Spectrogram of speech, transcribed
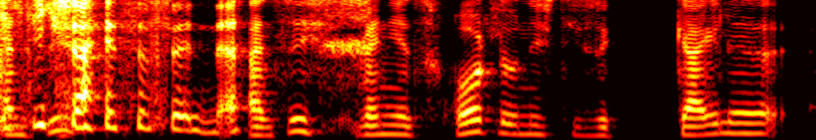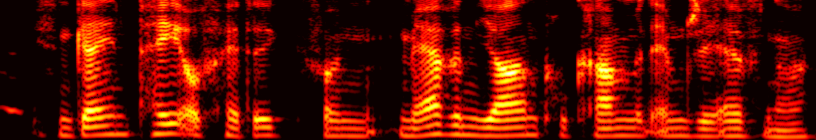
richtig sich scheiße finde. an sich, wenn jetzt Wardlow nicht diese geile diesen geilen Payoff hätte von mehreren Jahren Programm mit MJF, ne,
